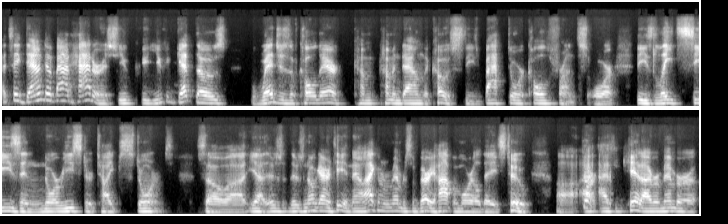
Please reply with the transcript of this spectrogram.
I'd say down to about Hatteras, you you could get those wedges of cold air come coming down the coast, these backdoor cold fronts, or these late season nor'easter type storms. So uh, yeah, there's there's no guarantee. And now I can remember some very hot Memorial Days too. Uh, sure. I, as a kid, I remember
